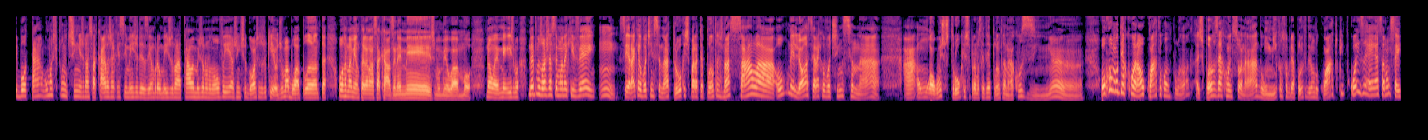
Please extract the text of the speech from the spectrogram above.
e botar algumas plantinhas na sua casa, já que esse mês de dezembro é o mês do Natal, é o mês do Ano Novo e a gente gosta de quê? De uma boa planta ornamentar a nossa casa, não é mesmo, meu amor? Não é mesmo? No episódio da semana que vem, hum, será que eu vou te ensinar ensinar truques para ter plantas na sala. Ou melhor, será que eu vou te ensinar a, um, alguns truques para você ter planta na cozinha? Ou como decorar o quarto com plantas? As plantas ar-condicionado, um mito sobre a planta dentro do quarto? Que coisa é essa? Não sei.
